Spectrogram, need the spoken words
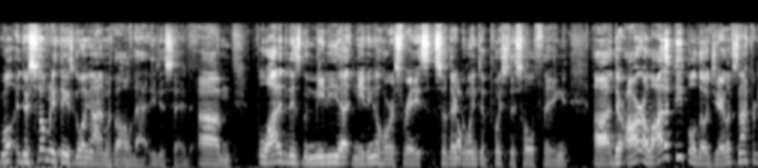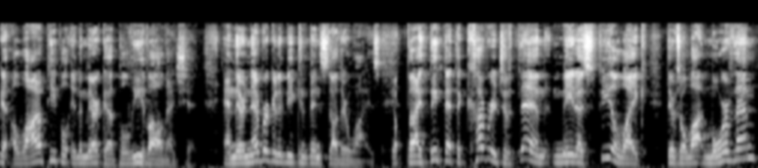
Well, there's so many things going on with all of that you just said. Um, a lot of it is the media needing a horse race, so they're yep. going to push this whole thing. Uh, there are a lot of people, though, Jared. Let's not forget, a lot of people in America believe all that shit, and they're never going to be convinced otherwise. Yep. But I think that the coverage of them made us feel like there was a lot more of them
